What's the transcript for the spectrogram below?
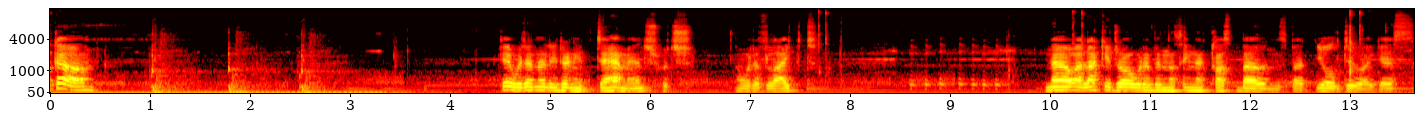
go. Okay, we didn't really do any damage, which I would have liked. No, a lucky draw would have been the thing that cost bones, but you'll do, I guess.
